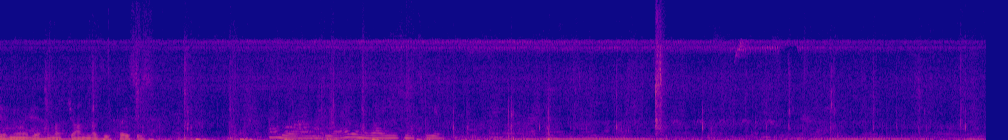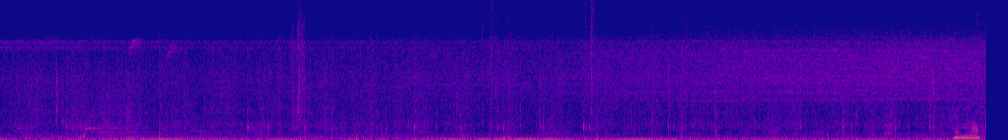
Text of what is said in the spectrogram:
We have no idea how much John loves these places. I do have an idea. I don't know why he's not here. I'm laughing.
